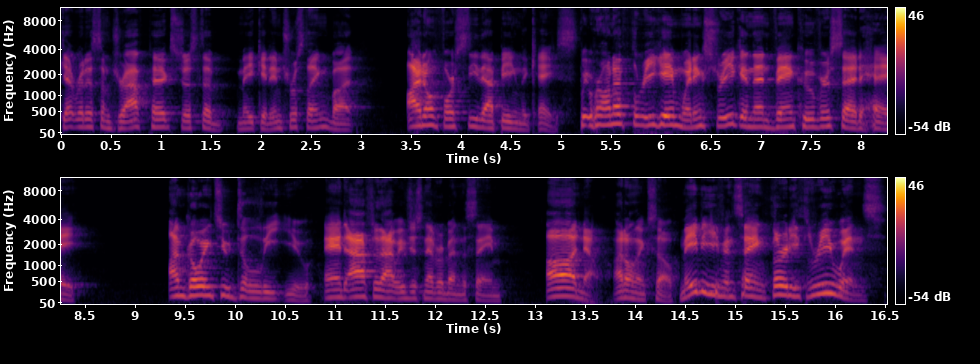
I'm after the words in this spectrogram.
get rid of some draft picks just to make it interesting, but I don't foresee that being the case. We were on a three game winning streak, and then Vancouver said, hey, I'm going to delete you. And after that, we've just never been the same. Uh, no, I don't think so. Maybe even saying 33 wins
